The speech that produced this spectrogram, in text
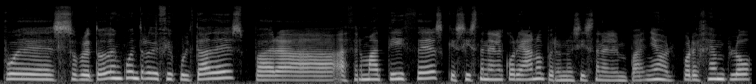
Pues sobre todo encuentro dificultades para hacer matices que existen en el coreano pero no existen en el español. Por ejemplo,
